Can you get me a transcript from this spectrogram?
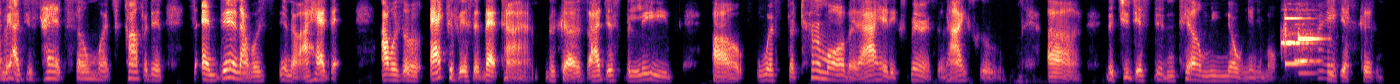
I mean, I Mhm. just had so much confidence. And then I was, you know, I had the, I was an activist at that time because I just believed uh, with the turmoil that I had experienced in high school, uh, that you just didn't tell me no anymore. You just couldn't.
